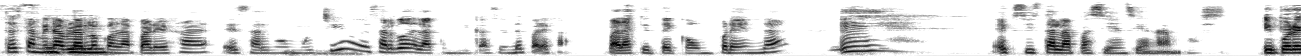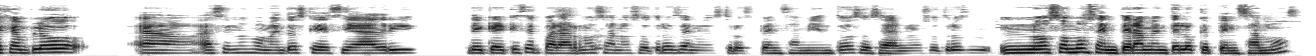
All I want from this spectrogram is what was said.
Entonces también hablarlo con la pareja es algo muy chido, es algo de la comunicación de pareja, para que te comprenda y exista la paciencia en ambos. Y por ejemplo, ah, hace unos momentos que decía Adri de que hay que separarnos a nosotros de nuestros pensamientos, o sea, nosotros no somos enteramente lo que pensamos,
